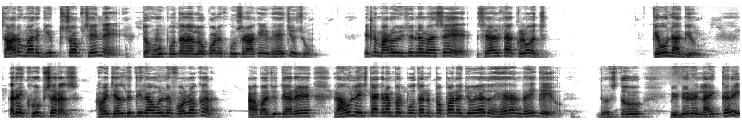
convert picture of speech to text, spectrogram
સારું મારી ગિફ્ટ શોપ છે ને, તો હું પોતાના લોકોને ખુશ રાખી વહેંચું છું. એટલે મારું યુઝરનેમ હશે સેલ્ટા ક્લોઝ કેવું લાગ્યું? અરે, ખૂબ સરસ. હવે જલ્દીથી રાહુલને ફોલો કર. આ બાજુ ત્યારે રાહુલે ઇન્સ્ટાગ્રામ પર પોતાના પપ્પાને જોયા તો હેરાન રહી ગયો. દોસ્તો, વિડીયોને લાઇક કરી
